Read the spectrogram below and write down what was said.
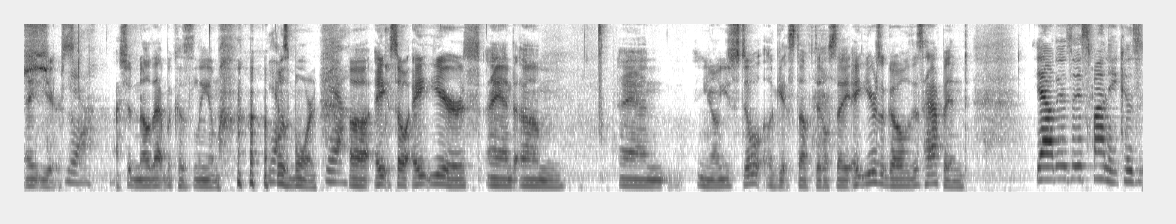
Eight years. Yeah. I should know that because Liam Yeah. was born. Yeah. Uh, eight. So eight years, and um, and you know, you still get stuff that'll say eight years ago this happened. Yeah, it is. It's funny because,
